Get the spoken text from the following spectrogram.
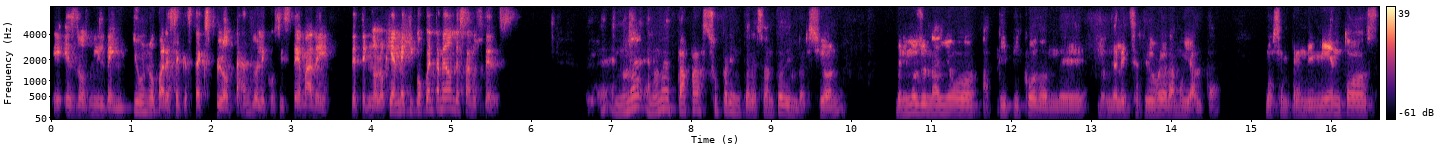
E, ¿Es 2021? Parece que está explotando el ecosistema de, de tecnología en México. Cuéntame dónde están ustedes. En una, en una etapa súper interesante de inversión, venimos de un año atípico donde, donde la incertidumbre era muy alta. Los emprendimientos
